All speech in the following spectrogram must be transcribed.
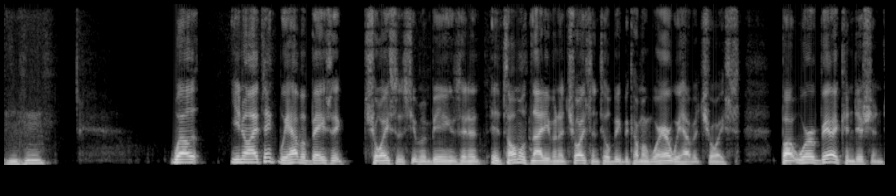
hmm Well, you know, I think we have a basic choice as human beings, and it, it's almost not even a choice until we become aware we have a choice. But we're very conditioned,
